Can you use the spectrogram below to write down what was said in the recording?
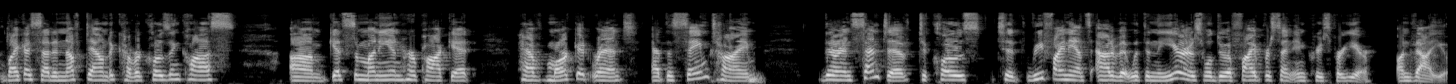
like I said, enough down to cover closing costs, um, get some money in her pocket, have market rent at the same time their incentive to close to refinance out of it within the years will do a 5% increase per year on value.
